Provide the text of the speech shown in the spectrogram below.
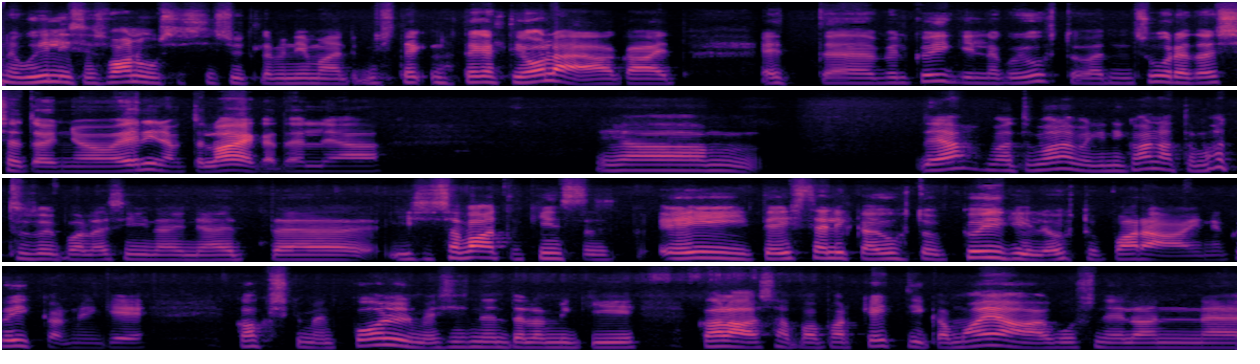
nagu hilises vanuses siis ütleme niimoodi, mis te, noh, tegelikult ei ole, aga et, et eh, meil kõigil nagu juhtuvad need suured asjad on ju erinevatel aegadel ja, ja jah, vaata, me olemegi nii kannatamatud võib-olla siin onju, et eh, ja siis sa vaatadki Instas, et ei, teistel ikka juhtub, kõigil juhtub vara onju, kõik on mingi kakskümmend kolm ja siis nendel on mingi kalasaba parketiga maja, kus neil on äh,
